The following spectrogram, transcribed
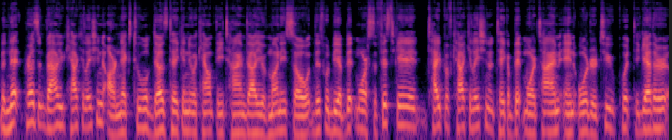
The net present value calculation, our next tool does take into account the time value of money. So this would be a bit more sophisticated type of calculation. It would take a bit more time in order to put together.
